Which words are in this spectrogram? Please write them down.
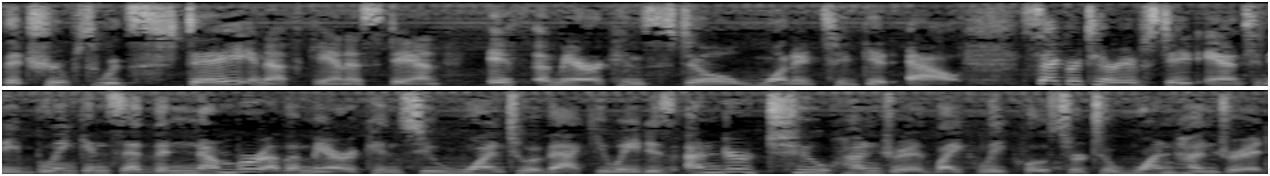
that troops would stay in Afghanistan if Americans still wanted to get out. Secretary of State Antony Blinken said the number of Americans who want to evacuate is under 200, likely closer to 100.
